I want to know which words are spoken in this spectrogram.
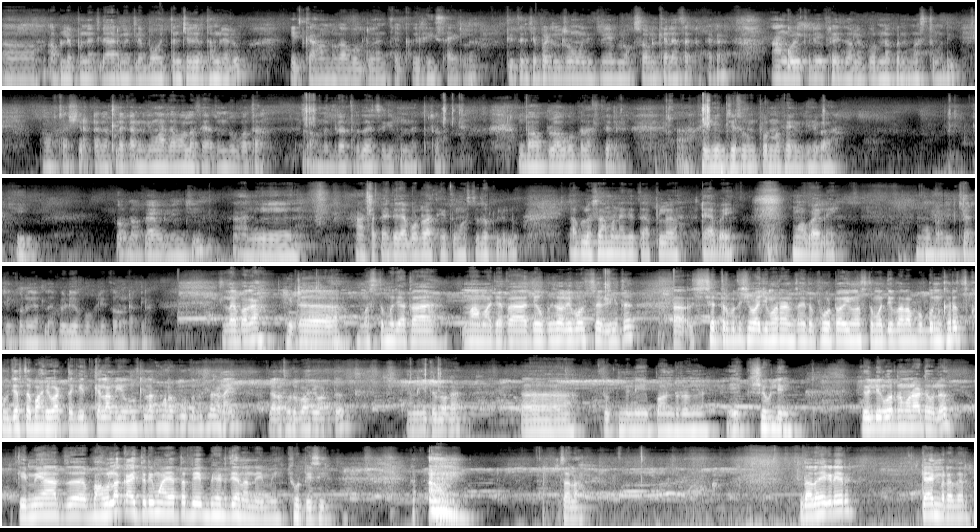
अं, आपल्या पुण्यातल्या आर्मीतल्या बहुत त्यांच्या घरी थांबलेलो इतका का बोलतो त्यांच्या घरी साईडला ते त्यांच्या पटेल रूममध्ये मी ब्लॉग चालू केला सकाळ सकाळ आंघोळी केली फ्रेश झालो पूर्णपणे मस्तमध्ये भाऊचा शर्ट घातला कारण की माझा वालाच आहे अजून तो आता. भाऊ दिला तर जायचं की पण नाही तर भाऊ ब्लॉग बघत असतील. यांची पूर्ण फॅमिली बघा. ही पूर्ण फॅमिलींची आणि असं काहीतरी आपण रात्री इथं मस्त झोपलेलो. आपलं सामान आहे तिथं आपलं टॅब आहे मोबाईल आहे. मोबाईल चार्जिंग करून घेतला व्हिडिओ पब्लिक करून टाकला. तिला बघा इथं मस्त म्हणजे आता मामाच्या आता देवपूजावली बघ सगळी इथं. छत्रपती शिवाजी महाराजांचा इथं फोटो आहे मस्त मध्ये. मला बघून खरंच खूप जास्त भारी वाटतं की इतक्या लांब येऊन लाग मला फोटो दिसला नाही जरा थोडं भारी वाटतं. आणि इथं बघा रुक्मिणी पांडुरंग एक शिवलिंग. शिवलिंगवरनं मला आठवलं की मी आज भाऊला काहीतरी माझ्यातर्फे एक भेट देणार नाही मी छोटीशी. चला. दादा इकडे कॅमेरा तर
